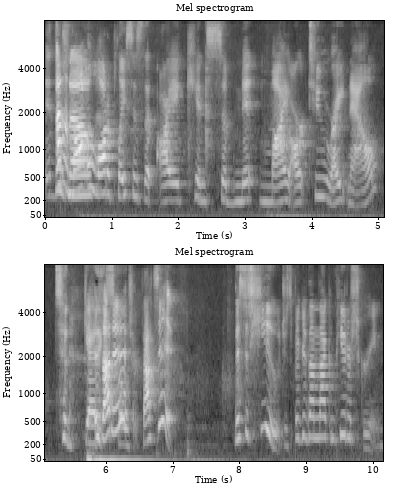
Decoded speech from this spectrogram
there's don't a lot of places that I can submit my art to right now to get Is that it? exposure. That's it. This is huge. It's bigger than that computer screen.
